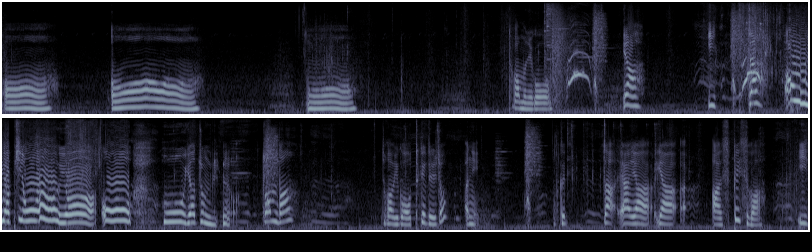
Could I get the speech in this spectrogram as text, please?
어... 어... 어... 잠깐만 이거 야! 이짜! 아우 야 피, 오, 야, 오, 오, 야 좀 쩐다. 잠깐 이거 어떻게 들죠? 아니, 그, 짜, 야, 야, 야, 아 스페이스바. 이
